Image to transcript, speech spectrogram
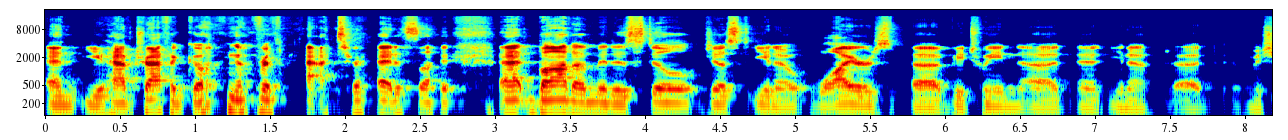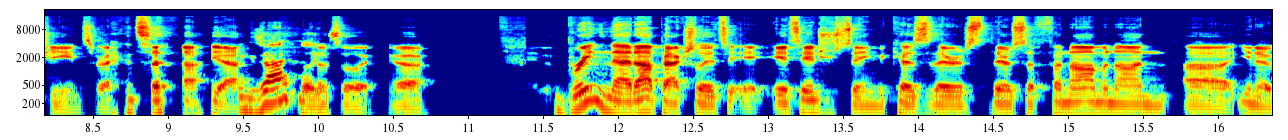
and you have traffic going over that right it's like at bottom it is still just you know wires uh, between uh, uh you know uh, machines right so yeah exactly absolutely yeah bring that up actually it's it's interesting because there's there's a phenomenon uh you know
